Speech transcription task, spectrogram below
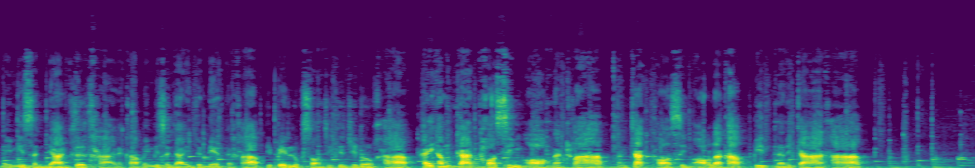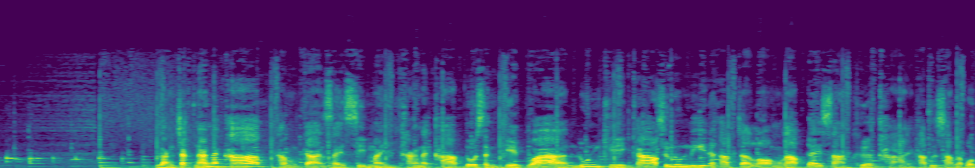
ไม่มีสัญญาณเครือข่ายนะครับ ไม่มีสัญญาณอินเทอร์เน็ตนะครับที่เป็นลูกศรที่ขึ้นชื่อโนครับให้ทำการถอดซิมออกนะครับ หลังจากถอดซิมออกแล้วครับ ปิดนาฬิกาครับ หลังจากนั้นนะครับทำการใส่ซิมใหม่อีกครั้งนะครับ โดยสังเกตว่ารุ่น K9 ซึ่งรุ่นนี้นะครับจะรองรับได้ 3 เครือข่ายครับหรือ3ระบบ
